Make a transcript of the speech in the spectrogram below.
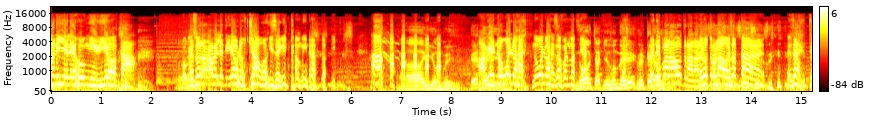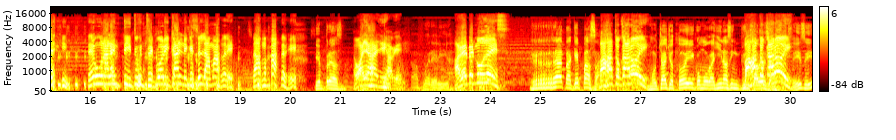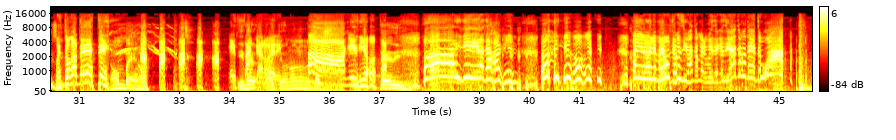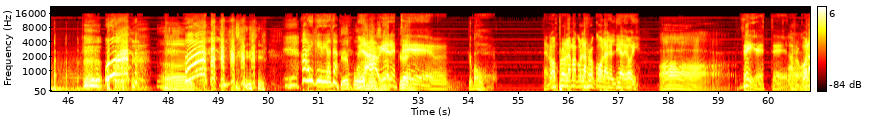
Mi manager es un idiota. Porque eso era de haberle tirado los chavos y seguir caminando ahí. Ay, Dios mío. ¿Qué te Javier, no vuelvas a, no vuelvas a esa farmacia. No, chacho, ¿son de él? ¿El qué Vete para la otra, la del Sí, otro sí, lado, sí, esa está. sí, sí. Esa gente es una lentitud entre cor y carne, que esa es la madre. La madre. Siempre así. No vayas allí, Javier. Afuera liga. Javier Bermúdez, Rata, ¿qué pasa? ¿vas a tocar hoy? Muchacho, estoy como gallina sin, ¿Vas a cabeza. tocar hoy? Sí, sí, sí. Pues tócate este. No, Hombre, no. Qué eres. chacho, no, no, no. ¡Ah, qué idiota! ¿Qué di? ¡Ay, qué idiota, Javier! ¡Ay, Javier! ¡Ay, no le pregúntame si va a tocar! Me dice que si va a tocar este. Ay, ¡Ay, qué idiota! ¿Qué Mira? Javier, ¿Qué? este... ¿Qué pasó? Tenemos problemas con la rocola en el día de hoy. Ah. Sí, este, la rocola,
